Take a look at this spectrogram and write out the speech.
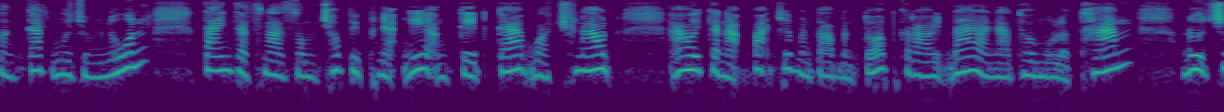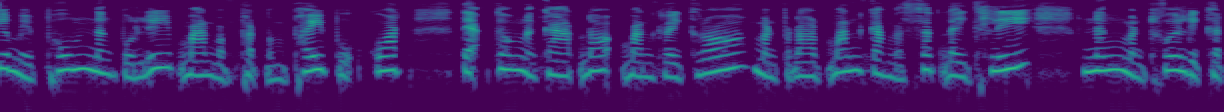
សង្កាត់មួយចំនួន តែងតែស្នើសុំឈប់ពីភ្នាក់ងារអង្កេតការបោះឆ្នោតឲ្យគណៈបកជាបន្តបន្ទាប់ក្រោយដែលអាជ្ញាធរមូលដ្ឋាន ដូចជាមេភូមិនិងប៉ូលីសបានបំផិតបំភ័យពួកគាត់តាក់ទងនឹងការដកបានក្រីក្រមិនផ្ដល់បានកម្មសិទ្ធិដីធ្លី និងមិនធ្វើលិខិត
